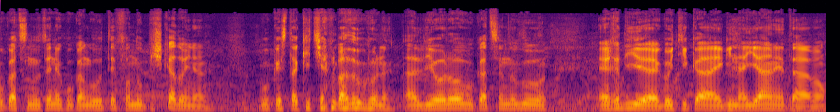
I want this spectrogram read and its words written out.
bukatzen dutenek ukango dute fondu pixka doinan. Guk ez dakitian badugun. Aldi oro bukatzen dugu erdi eh, goitika egin nahian eta bon.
